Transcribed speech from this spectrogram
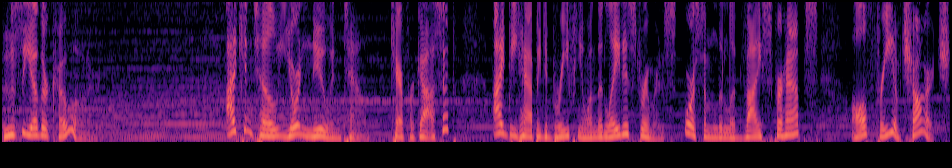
Who's the other co owner? I can tell you're new in town. Care for gossip? I'd be happy to brief you on the latest rumors, or some little advice perhaps, all free of charge.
